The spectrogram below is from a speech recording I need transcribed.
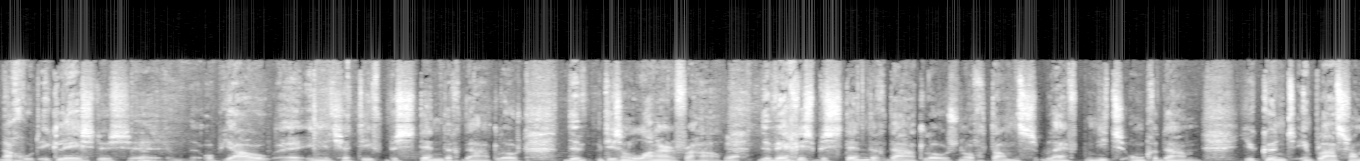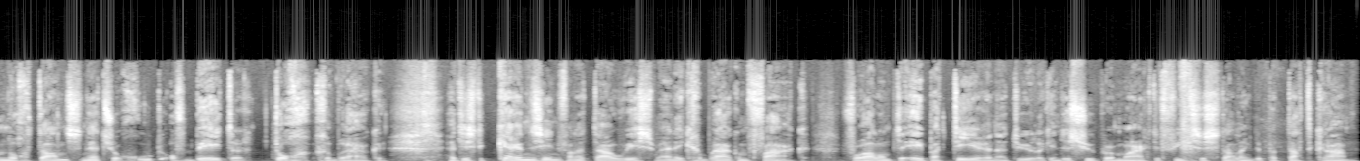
Nou goed, ik lees dus eh, op jouw eh, initiatief bestendig daadloos. De, het is een langer verhaal. Ja. De weg is bestendig daadloos, nochtans blijft niets ongedaan. Je kunt in plaats van nochtans net zo goed of beter toch gebruiken. Het is de kernzin van het Taoïsme en ik gebruik hem vaak. Vooral om te epateren natuurlijk in de supermarkt, de fietsenstalling, de patatkraam.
